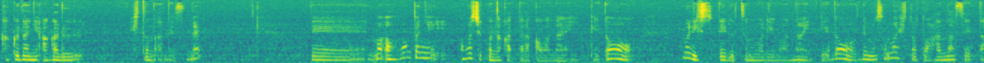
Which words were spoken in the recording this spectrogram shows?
格段に上がる人なんですね。でまあ本当に欲しくなかったら買わないけど無理してるつもりはないけどでもその人と話せた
